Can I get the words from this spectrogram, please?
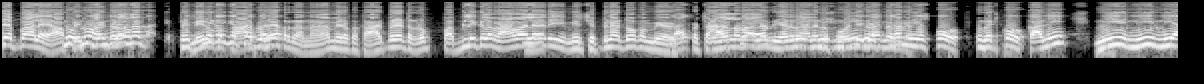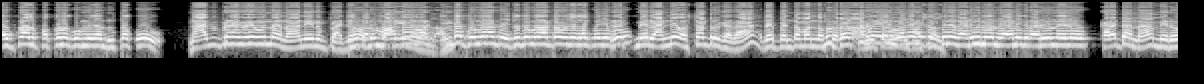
చెప్పాలి. మీరు ఒక. కార్పొరేటర్ అన్న మీరు ఒక కార్పొరేటర్ పబ్లిక్లో రావాలి అది మీరు చెప్పినట్టు ఒక ఛానల్ రాలేదు ఏడ రాలేదు ఫోన్ చేసి నచ్చినా చెప్పినట్టు నువ్వు చేసుకో నువ్వు పెట్టుకో. కానీ నీ నీ నీ అభిప్రాయాలు పక్కలకు మీద రుద్దకు నా అభిప్రాయం ఏముందన్నా నేను ప్రజల తరపున. అడిగినా అందరు దొంగలంటావు దొంగలంటావు రేపు మీరు రండి వస్తాంటారు కదా? రేపు ఎంత మంది నువ్వు వస్తారో అడుగుతారు వాళ్ళ అడుగు నేను రానికి అడుగు నేను కరెక్ట్ అన్న మీరు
